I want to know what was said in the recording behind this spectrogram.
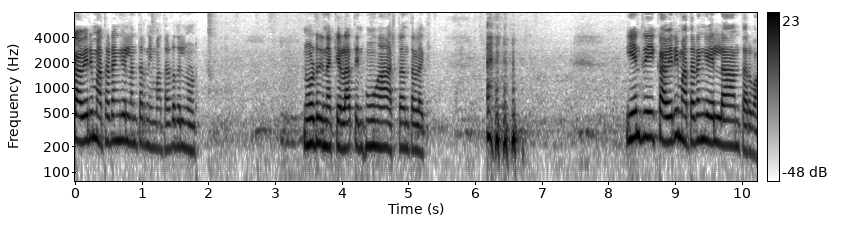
ಕಾವೇರಿ ಮಾತಾಡಂಗೆ ಇಲ್ಲ ಅಂತಾರೆ, ನೀವು ಮಾತಾಡೋದಿಲ್ಲ ನೋಡಿ. ನೋಡ್ರಿ ನಾ ಕೇಳತ್ತೀನಿ ಹ್ಞೂ ಹಾಂ ಅಷ್ಟಂತಳಕ್ಕೆ ಏನು ರೀ ಕಾವೇರಿ ಮಾತಾಡಂಗೆ ಇಲ್ಲ ಅಂತಾರವ್ವ.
